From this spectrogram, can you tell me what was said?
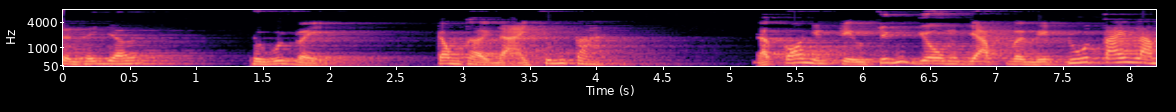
trên thế giới thưa quý vị trong thời đại chúng ta đã có những triệu chứng dồn dập về việc Chúa tái lâm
